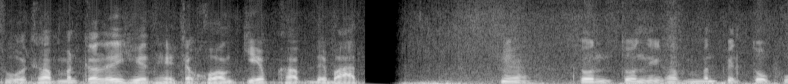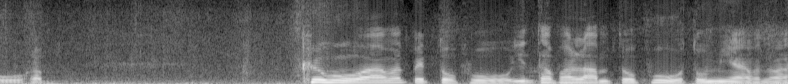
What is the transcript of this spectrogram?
สูตรครับ มันก็เลยเฮ็ดให้เจ้าของเก็บครับได้บาทเนี่ย ต้นต้นนี้ครับ มันเป็นตัวผูครับ คือหัวมันเป็นตัวผู อินทผลัมตัวผู้ตัวเมียเพิ่นว่า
